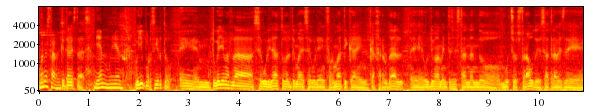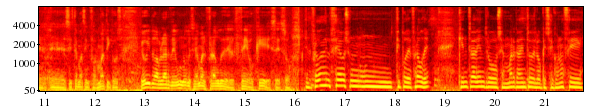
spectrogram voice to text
Buenas tardes. ¿Qué tal estás? Bien, muy bien. Oye, por cierto, eh, tú que llevas la seguridad, todo el tema de seguridad informática en Caja Rural, eh, últimamente se están dando muchos fraudes a través de eh, sistemas informáticos. He oído hablar de uno que se llama el fraude del CEO. ¿Qué es eso? El fraude del CEO es un, un tipo de fraude que entra dentro, o se enmarca dentro de lo que se conoce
